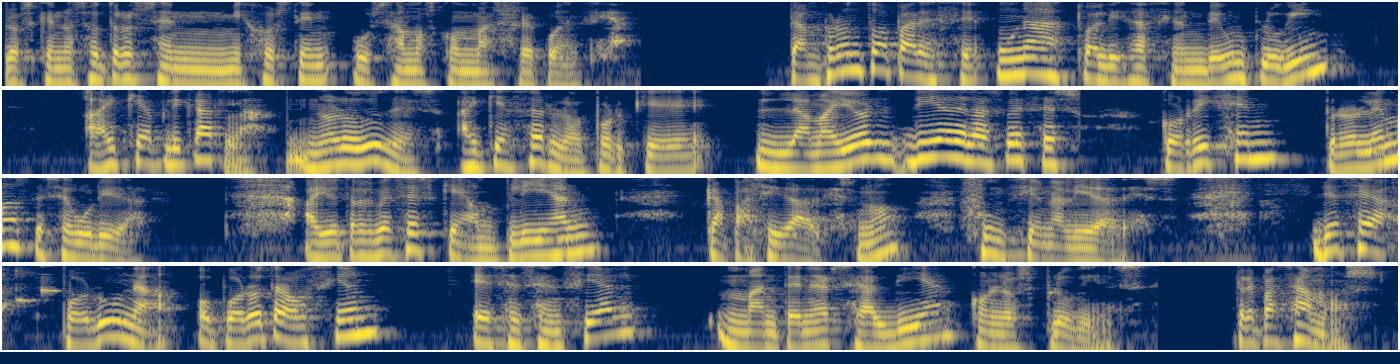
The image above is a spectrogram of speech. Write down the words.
los que nosotros en mi hosting usamos con más frecuencia. Tan pronto aparece una actualización de un plugin, hay que aplicarla. No lo dudes, hay que hacerlo porque la mayoría de las veces corrigen problemas de seguridad. Hay otras veces que amplían capacidades, ¿no? funcionalidades. Ya sea por una o por otra opción, es esencial mantenerse al día con los plugins. Repasamos.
